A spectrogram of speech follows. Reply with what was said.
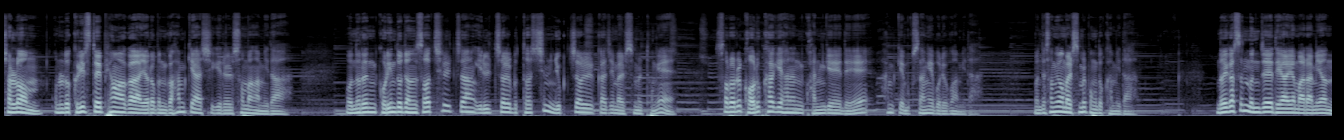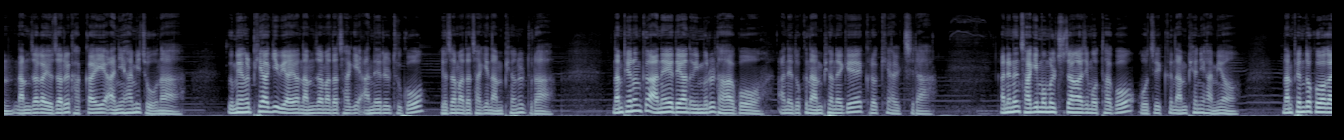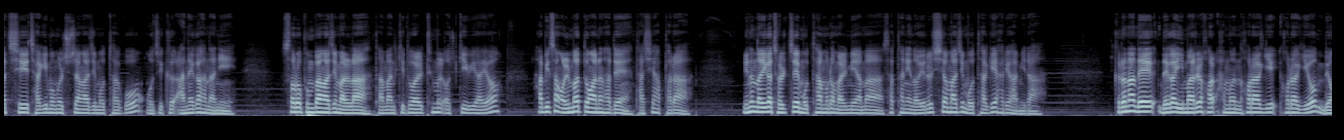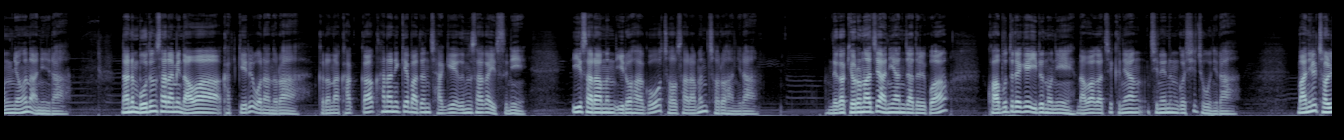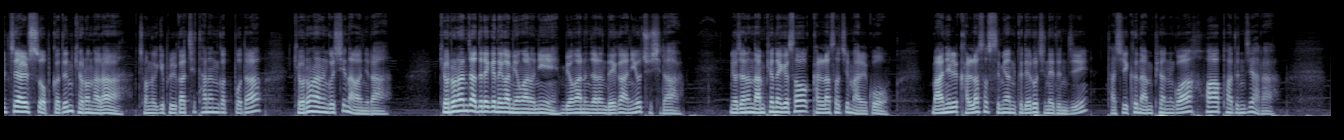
샬롬. 오늘도 그리스도의 평화가 여러분과 함께 하시기를 소망합니다. 오늘은 고린도전서 7장 1절부터 16절까지 말씀을 통해 서로를 거룩하게 하는 관계에 대해 함께 묵상해 보려고 합니다. 먼저 성경 말씀을 봉독합니다. 너희가 쓴 문제에 대하여 말하면 남자가 여자를 가까이 아니함이 좋으나 음행을 피하기 위하여 남자마다 자기 아내를 두고 여자마다 자기 남편을 두라. 남편은 그 아내에 대한 의무를 다하고 아내도 그 남편에게 그렇게 할지라. 아내는 자기 몸을 주장하지 못하고 오직 그 남편이 하며 남편도 그와 같이 자기 몸을 주장하지 못하고 오직 그 아내가 하나니 서로 분방하지 말라. 다만 기도할 틈을 얻기 위하여 합의상 얼마 동안은 하되 다시 합하라. 이는 너희가 절제 못함으로 말미암아 사탄이 너희를 시험하지 못하게 하려 함이라 그러나 내, 내가 이 말을 허, 함은 허락이, 허락이요 명령은 아니라 나는 모든 사람이 나와 같기를 원하노라. 그러나 각각 하나님께 받은 자기의 은사가 있으니 이 사람은 이러하고 저 사람은 저러하니라. 내가 결혼하지 아니한 자들과 과부들에게 이르노니 나와 같이 그냥 지내는 것이 좋으니라. 만일 절제할 수 없거든 결혼하라. 정욕이 불같이 타는 것보다 결혼하는 것이 나으니라. 결혼한 자들에게 내가 명하노니 명하는 자는 내가 아니요 주시라. 여자는 남편에게서 갈라서지 말고 만일 갈라섰으면 그대로 지내든지 다시 그 남편과 화합하든지 하라.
